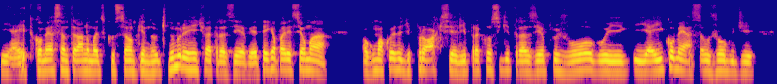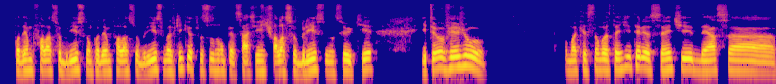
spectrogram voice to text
E aí tu começa a entrar numa discussão que, que número a gente vai trazer. Aí tem que aparecer uma, alguma coisa de proxy ali para conseguir trazer para o jogo e, e aí começa o jogo de podemos falar sobre isso, não podemos falar sobre isso, mas o que, que as pessoas vão pensar se a gente falar sobre isso, não sei o quê. Então eu vejo uma questão bastante interessante dessa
